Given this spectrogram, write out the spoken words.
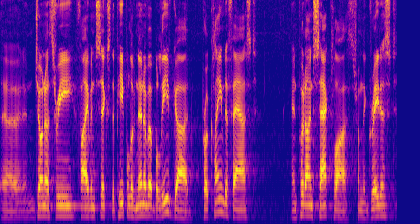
Uh, Jonah 3 5 and 6, the people of Nineveh believed God, proclaimed a fast, and put on sackcloth from the greatest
